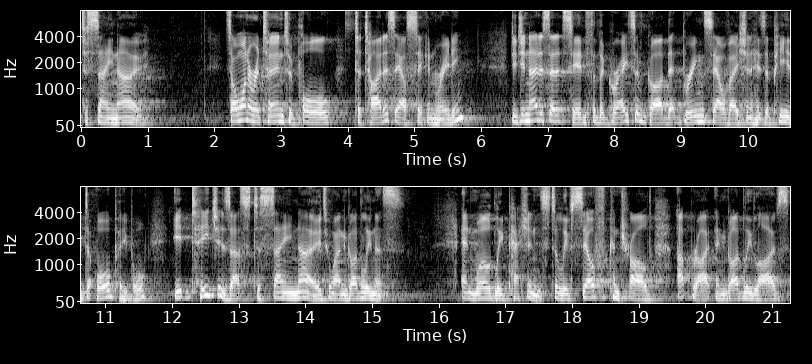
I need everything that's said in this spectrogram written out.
to say no. So I want to return to Paul to Titus, our second reading. Did you notice that it said, For the grace of God that brings salvation has appeared to all people? It teaches us to say no to ungodliness and worldly passions, to live self controlled, upright, and godly lives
